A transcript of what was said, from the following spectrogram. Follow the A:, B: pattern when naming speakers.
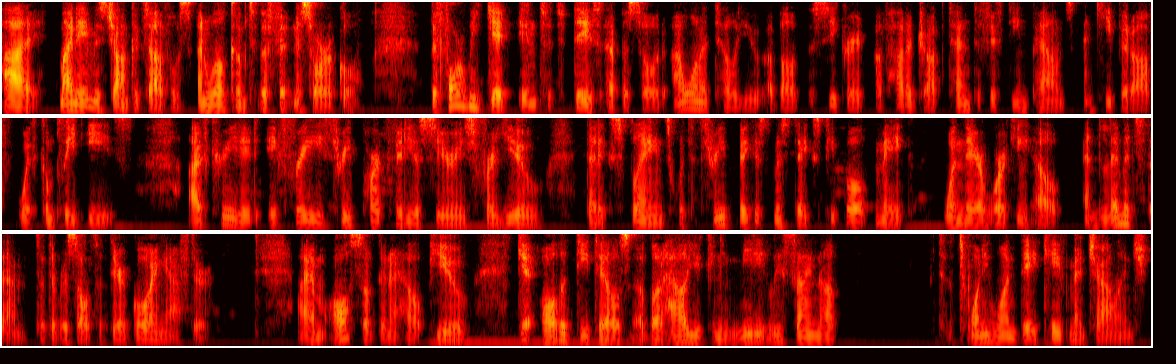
A: Hi, my name is John Katsavos, and welcome to the Fitness Oracle. Before we get into today's episode, I want to tell you about the secret of how to drop 10 to 15 pounds and keep it off with complete ease. I've created a free three part video series for you that explains what the three biggest mistakes people make when they're working out and limits them to the results that they're going after. I am also going to help you Get all the details about how you can immediately sign up to the 21 Day Caveman Challenge,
